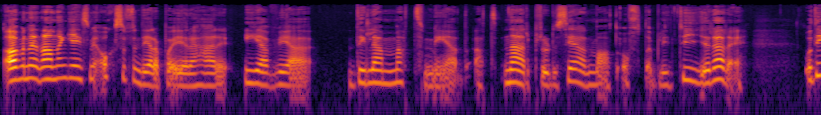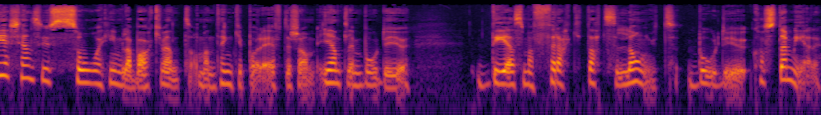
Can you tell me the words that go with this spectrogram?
Ja, men en annan grej som jag också funderar på är det här eviga dilemmat med att närproducerad mat ofta blir dyrare. Och det känns ju så himla bakvänt om man tänker på det eftersom egentligen borde ju det som har fraktats långt borde ju kosta mer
